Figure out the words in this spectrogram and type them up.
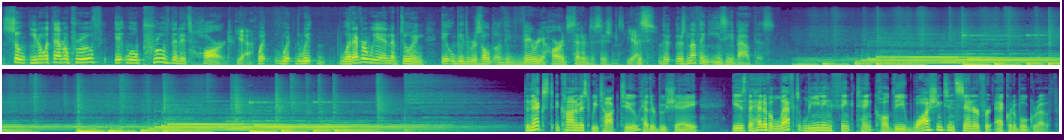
So you know what that'll prove? It will prove that it's hard. Yeah. What, what, what, whatever we end up doing, it will be the result of a very hard set of decisions. Yes. This, there, there's nothing easy about this. The next economist we talked to, Heather Boushey, is the head of a left leaning think tank called the Washington Center for Equitable Growth.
